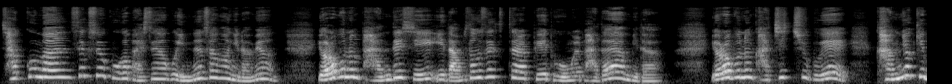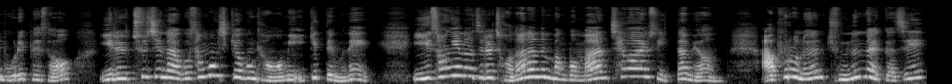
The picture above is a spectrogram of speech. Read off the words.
자꾸만 섹스 욕구가 발생하고 있는 상황이라면 여러분은 반드시 이 남성 섹스 테라피의 도움을 받아야 합니다. 여러분은 가치 추구에 강력히 몰입해서 이를 추진하고 성공시켜 본 경험이 있기 때문에 이 성에너지를 전환하는 방법만 체화할 수 있다면 앞으로는 죽는 날까지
